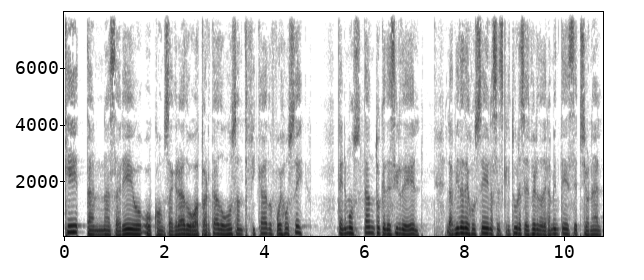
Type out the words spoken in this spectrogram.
qué tan nazareo o consagrado o apartado o santificado fue José. Tenemos tanto que decir de él. La vida de José en las escrituras es verdaderamente excepcional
